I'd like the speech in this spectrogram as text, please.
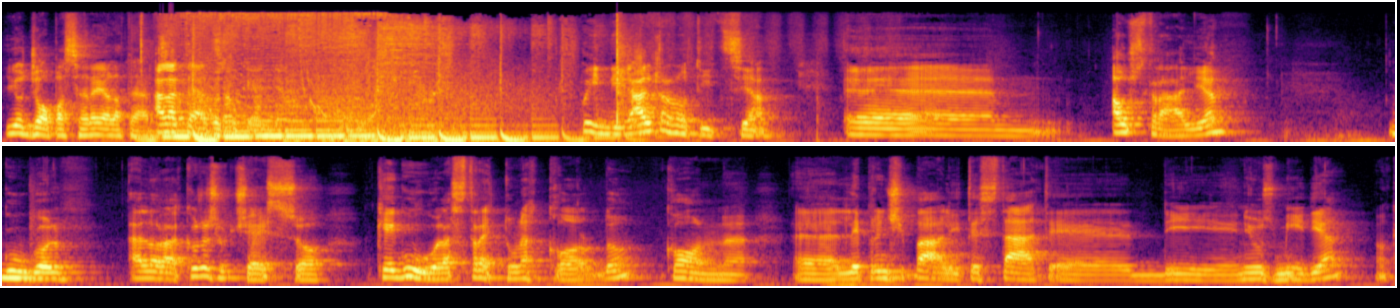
Io Gio passerei alla terza. Alla terza, ok. punto. Quindi l'altra notizia, ehm, Australia, Google. Allora, cosa è successo? Che Google ha stretto un accordo con eh, le principali testate di news media, ok?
